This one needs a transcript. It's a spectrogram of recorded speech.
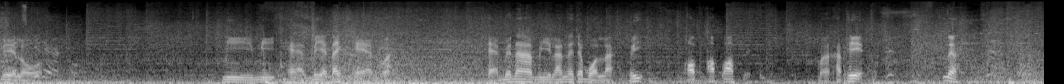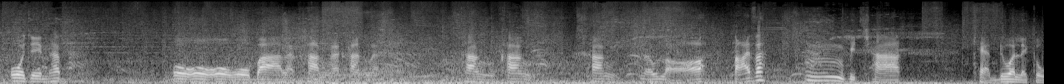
เนโล มีมีแขนไม่อยากได้แขนว่ะ แขนไม่น่ามีแล้วน่าจะหมดละเฮ้ยออฟออฟออฟมาครับพี่เนี่ยโอ้เจนครับ โอ้โอ้โอ้โอ้บาละคังละคังละคังคังคังแล้วเหรอ ตายซะอืมปิดฉากแขนด้วนเลยกู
